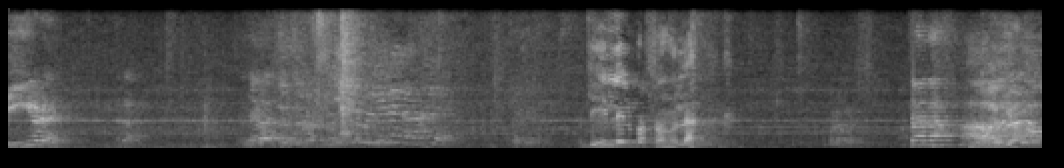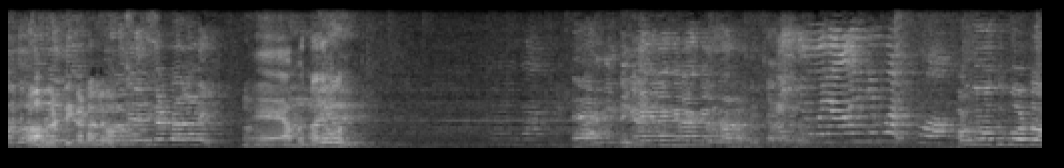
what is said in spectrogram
ഡിയുടെ ഡി ഇല്ലെങ്കിലും പ്രശ്നമൊന്നുമില്ല. ഏ അപ്പൊ ഇങ്ങനെ ഇങ്ങനെ നോക്ക് പോട്ടോ.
